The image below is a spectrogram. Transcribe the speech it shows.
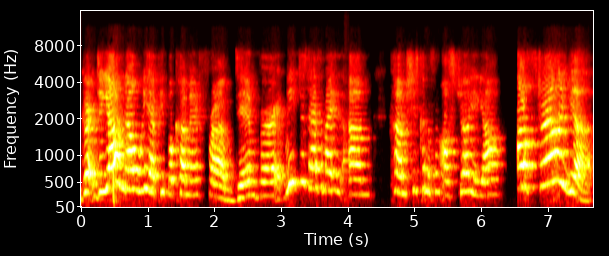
Girl, do y'all know we have people coming from Denver? We just had somebody um come, she's coming from Australia, y'all. Australia,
